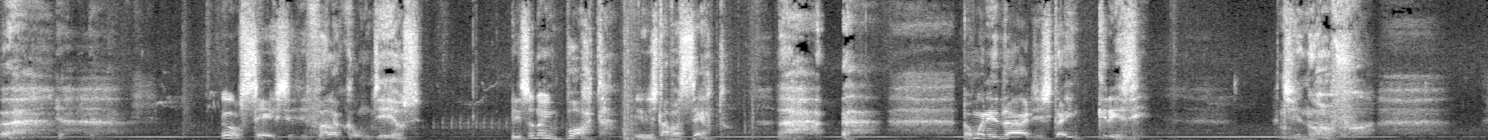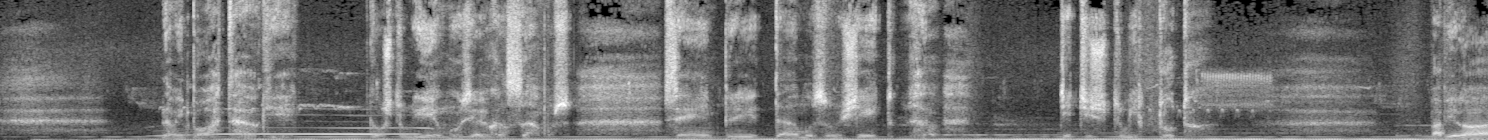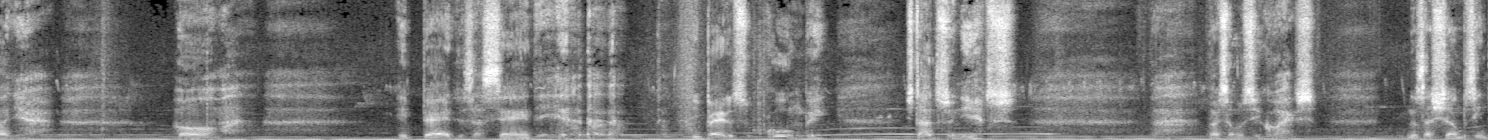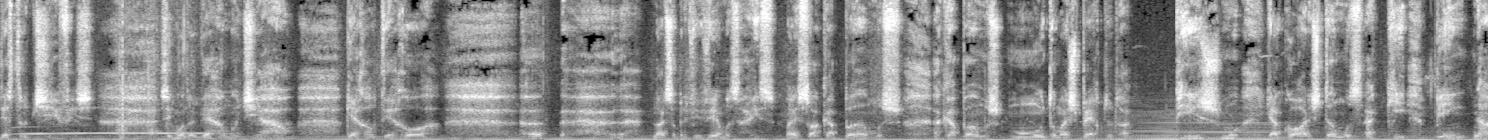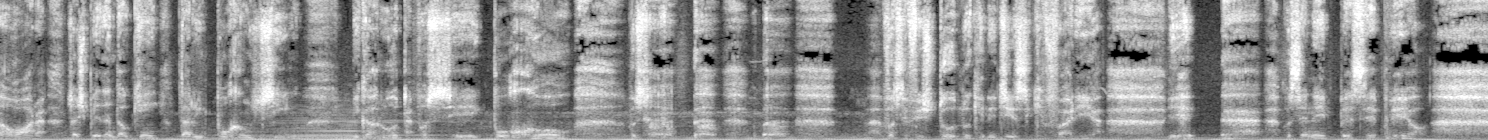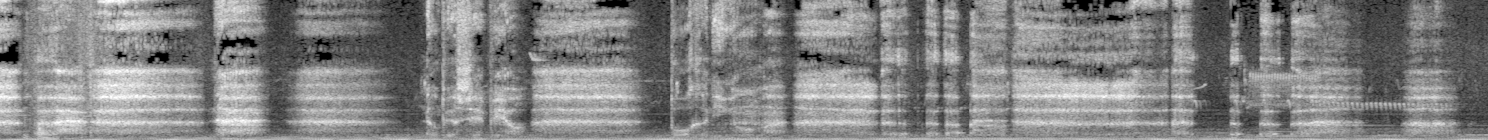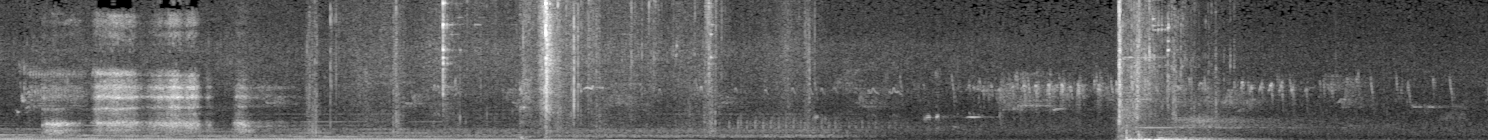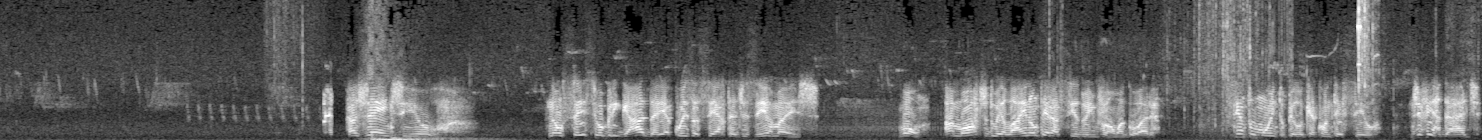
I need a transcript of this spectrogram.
Ah. Não sei se ele fala com Deus. Isso não importa. Ele estava certo. Ah. A humanidade está em crise. De novo. Não importa o que construímos e alcançamos. Sempre damos um jeito de destruir tudo. Babilônia, Roma, impérios ascendem, impérios sucumbem, Estados Unidos. Nós somos iguais. Nos achamos indestrutíveis. Segunda Guerra Mundial, Guerra ao Terror. Nós sobrevivemos a isso, mas só acabamos. Acabamos muito mais perto do abismo. E agora estamos aqui, bem na hora, só esperando alguém dar um empurrãozinho. E garota, você empurrou. Você. Você fez tudo o que ele disse que faria. E você nem percebeu. Não percebeu porra nenhuma. Obrigada é a coisa certa a dizer, mas. Bom, a morte do Eli não terá sido em vão agora. Sinto muito pelo que aconteceu. De verdade.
